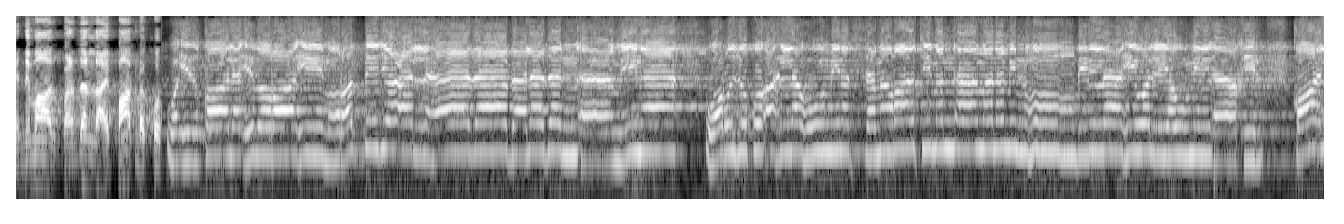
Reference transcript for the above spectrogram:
ऐं निमाज़ पढ़ंदड़नि लाइ पाक रखो وإذ قال إبراهيم رب اجعل هذا بلدا آمنا وارزق أهله من الثمرات من آمن منهم بالله واليوم الآخر قال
